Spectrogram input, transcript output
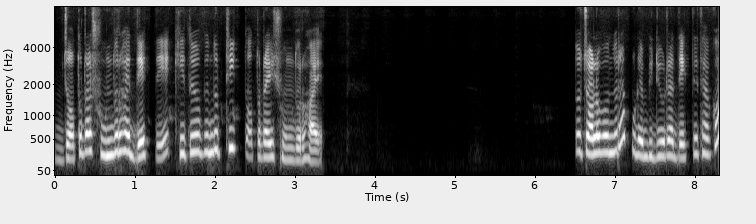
যতটা সুন্দর হয় দেখতে, খেতেও কিন্তু ঠিক ততটাই সুন্দর হয়। তো চলো বন্ধুরা পুরো ভিডিওটা দেখতে থাকো।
